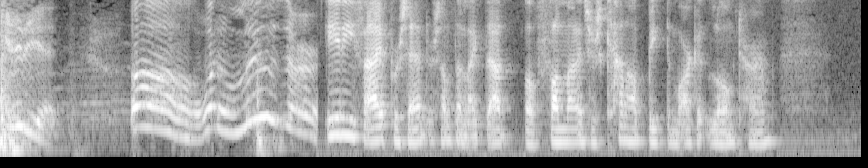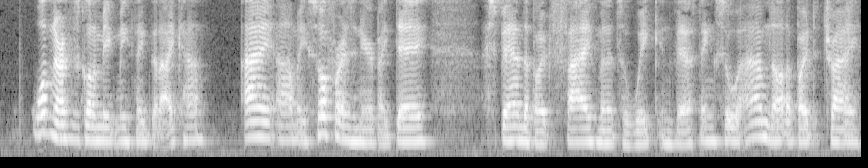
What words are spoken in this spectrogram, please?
idiot! Oh, what a loser! 85% or something like that of fund managers cannot beat the market long term. What on earth is going to make me think that I can? I am a software engineer by day I spend about five minutes a week investing, so I'm not about to try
